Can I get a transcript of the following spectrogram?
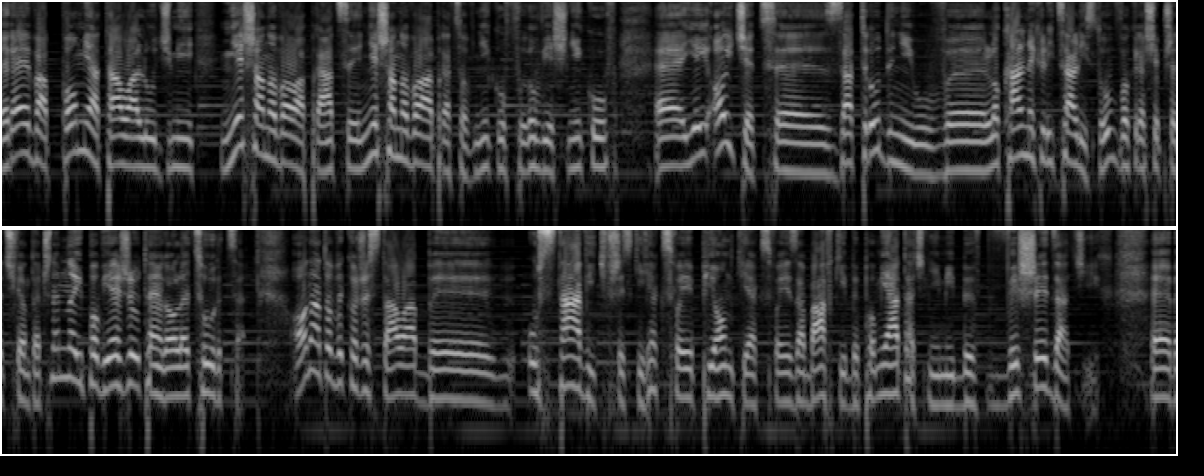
Rewa pomiatała ludźmi, nie szanowała pracy, nie szanowała pracowników, rówieśników. E, jej ojciec e, zatrudnił w lokalnych licealistów w okresie przedświątecznym, no i powierzył tę rolę córce. Ona to wykorzystała, by ustawić wszystkich jak swoje pionki, jak swoje zabawki, by pomiatać nimi, by wyszydzać ich, e,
